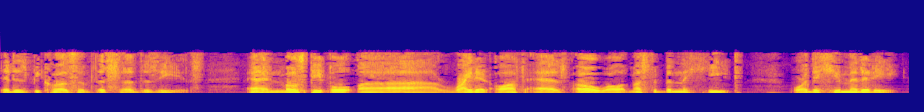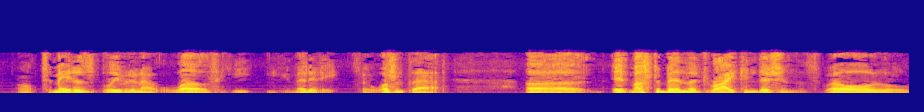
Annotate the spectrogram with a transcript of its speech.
it is because of this uh, disease. And most people uh, write it off as, oh, well, it must have been the heat or the humidity well, tomatoes, believe it or not, love heat and humidity, so it wasn't that. Uh, it must have been the dry conditions. Well,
